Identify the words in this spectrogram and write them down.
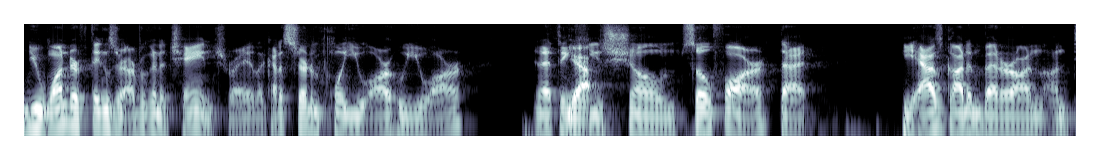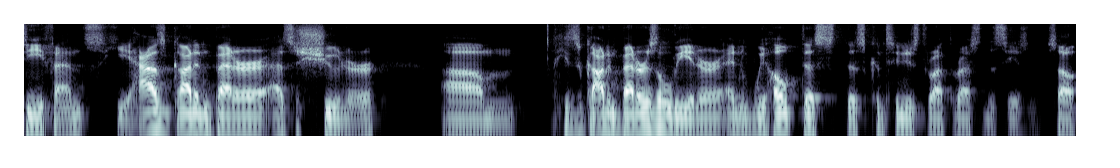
you wonder if things are ever going to change, right? Like at a certain point, you are who you are, and I think yeah. he's shown so far that he has gotten better on on defense. He has gotten better as a shooter. Um, he's gotten better as a leader, and we hope this this continues throughout the rest of the season. So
